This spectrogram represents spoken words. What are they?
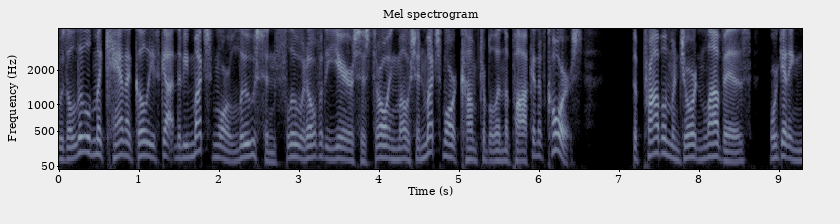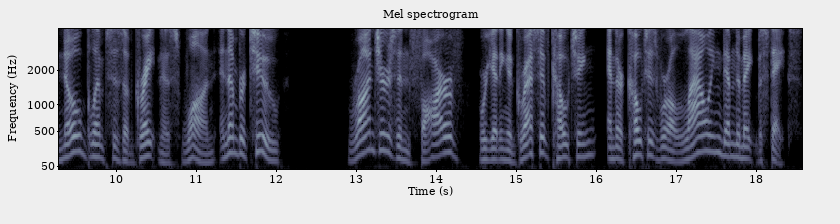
was a little mechanical. He's gotten to be much more loose and fluid over the years, his throwing motion much more comfortable in the pocket, of course. The problem in Jordan Love is we're getting no glimpses of greatness, one, and number two, Rodgers and Favre were getting aggressive coaching, and their coaches were allowing them to make mistakes.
